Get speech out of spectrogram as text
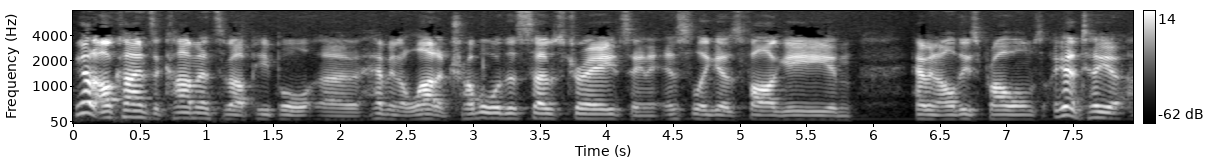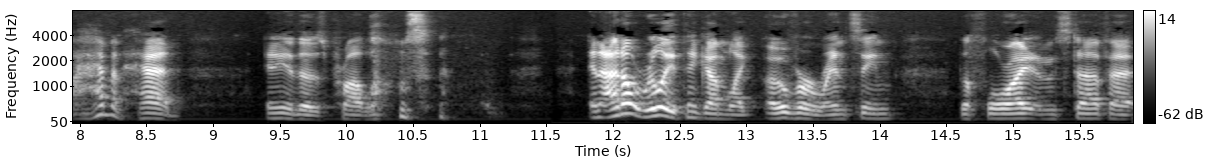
We got all kinds of comments about people uh, having a lot of trouble with the substrate, saying it instantly goes foggy and having all these problems. I gotta tell you, I haven't had any of those problems. and I don't really think I'm like over rinsing the Flourite and stuff. Uh,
